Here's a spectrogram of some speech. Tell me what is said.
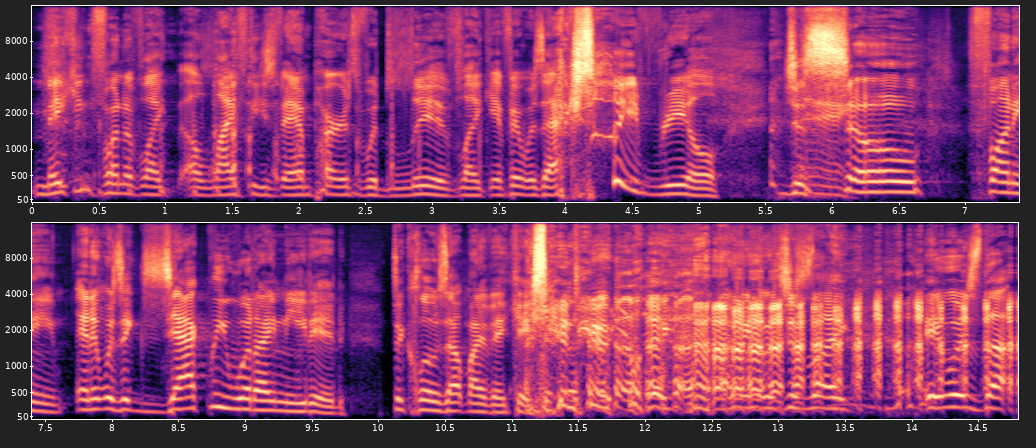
making fun of like a life these vampires would live, like if it was actually real. Just so funny, and it was exactly what I needed to close out my vacation, dude. Like, I mean, it was just like it was the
